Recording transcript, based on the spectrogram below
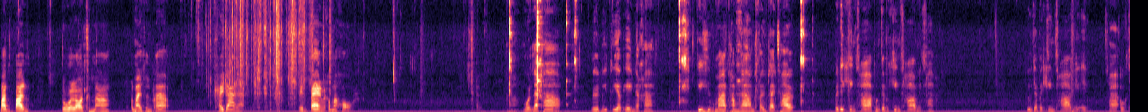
ปั้นปั้นตัวลอยขึ้นมา ก็หมายถึงก็ใช้ได้แล้ว เป็นแป้งแล้วก็มาห่ออะหมดแล้วข้าวเหลือนิดเดียวเองนะคะ ที่หิวมากทำงานตั้งแต่เช้าไม่ได้กินข้าวเพิ่งจะไปกินข้าวนี่ค่ะ เพิ่งจะไปกินข้าวนี่เองค่ะโอเค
